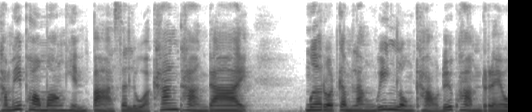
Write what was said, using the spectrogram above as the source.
ทำให้พอมองเห็นป่าสลัวข้างทางได้ เมื่อรถกำลังวิ่งลงเขาด้วยความเร็ว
